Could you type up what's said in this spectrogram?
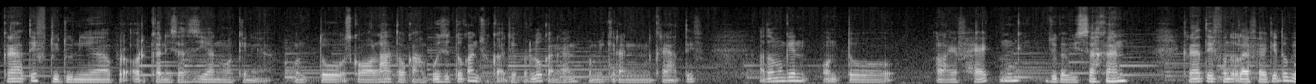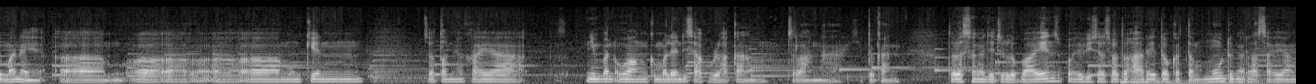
kreatif di dunia perorganisasian mungkin ya. Untuk sekolah atau kampus itu kan juga diperlukan kan pemikiran kreatif. Atau mungkin untuk life hack mungkin juga bisa kan. Kreatif untuk life hack itu gimana ya? Um, uh, uh, uh, uh, mungkin contohnya kayak nyimpan uang kembalian di saku belakang celana gitu kan. Terus sengaja dilupain supaya bisa suatu hari itu ketemu dengan rasa yang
